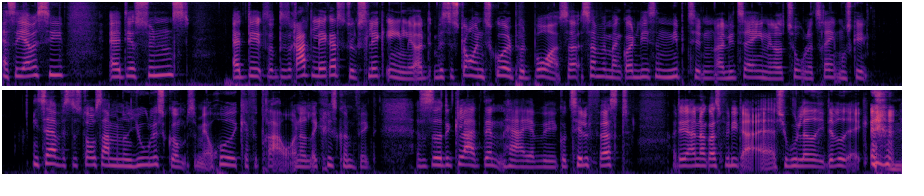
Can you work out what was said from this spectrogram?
Altså, jeg vil sige, at jeg synes, at det, det er et ret lækkert stykke slik egentlig, og hvis det står i en skål på et bord, så, så vil man godt lige sådan nip til den, og lige tage en eller to eller tre måske. Især hvis det står sammen med noget juleskum, som jeg overhovedet ikke kan fordrage, og noget lakridskonfekt. Altså, så er det klart den her, jeg vil gå til først. Og det er nok også, fordi der er chokolade i, det ved jeg ikke. Mm.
